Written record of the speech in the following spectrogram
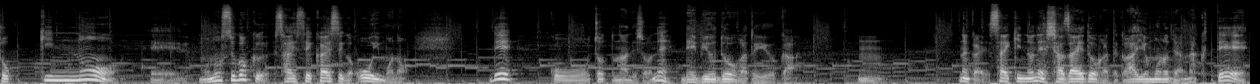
直近の、えー、ものすごく再生回数が多いもの。でこうちょっとなんでしょうね。レビュー動画というか、うん、なんか最近のね謝罪動画とかああいうものではなくて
